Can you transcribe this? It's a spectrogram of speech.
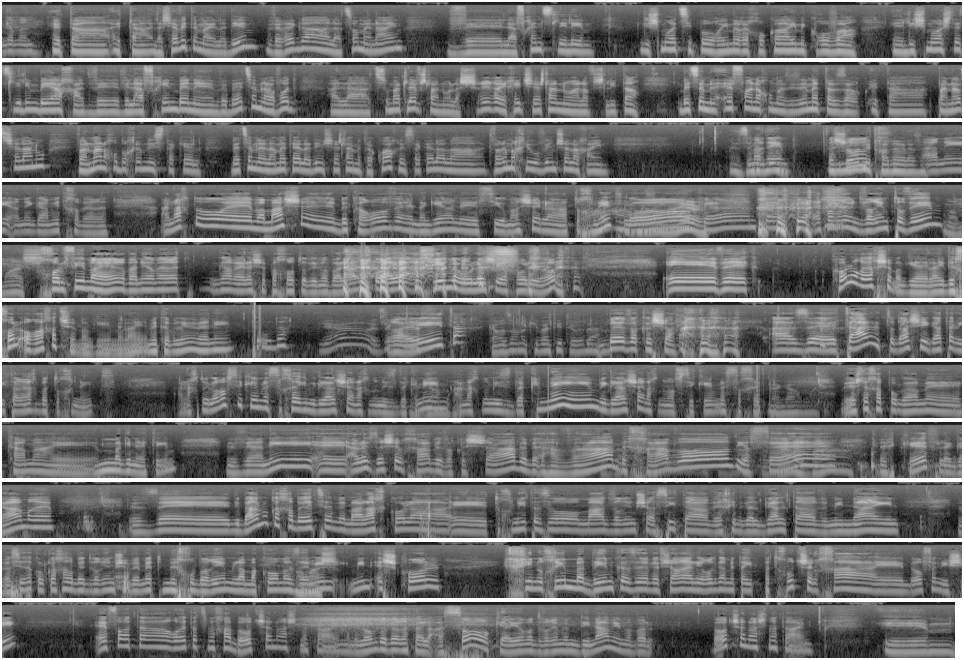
את ה, את ה, לשבת עם הילדים ורגע לעצום עיניים ולאבחן צלילים. לשמוע ציפור, האם היא רחוקה, האם היא קרובה, אה, לשמוע שתי צלילים ביחד ו- ולהבחין ביניהם, ובעצם לעבוד על התשומת לב שלנו, על השריר היחיד שיש לנו עליו שליטה. בעצם לאיפה אנחנו מזיזים את, הזר, את הפנס שלנו ועל מה אנחנו בוחרים להסתכל. בעצם ללמד את הילדים שיש להם את הכוח להסתכל על הדברים החיוביים של החיים. זה מדהים. מדהים. אני פשוט, מאוד מתחבר לזה. אני, אני גם מתחברת. אנחנו uh, ממש uh, בקרוב uh, נגיע לסיומה של התוכנית. וואו, לא, מהר. כן, כן, כן. איך אומרים? דברים טובים ממש. חולפים מהר, ואני אומרת, גם אלה שפחות טובים, אבל לנו פה היה הכי מעולה שיכול להיות. Uh, וכל אורח שמגיע אליי, וכל אורחת שמגיעים אליי, הם מקבלים ממני תעודה. יואו, איזה כיף. ראית? כמה זמן לא קיבלתי תעודה. בבקשה. אז טל, תודה שהגעת להתארח בתוכנית. אנחנו לא מפסיקים לשחק בגלל שאנחנו מזדקנים, לגמרי. אנחנו מזדקנים בגלל שאנחנו מפסיקים לשחק. לגמרי. ויש לך פה גם uh, כמה uh, מגנטים, ואני, uh, א', זה שלך, בבקשה, ובאהבה, בכבוד, יפה. בכיף לגמרי. ודיברנו ככה בעצם במהלך כל התוכנית הזו, מה הדברים שעשית ואיך התגלגלת ומניין, ועשית כל כך הרבה דברים שבאמת מחוברים למקום הזה, ממש. מין, מין אשכול חינוכי מדהים כזה, ואפשר היה לראות גם את ההתפתחות שלך אה, באופן אישי. איפה אתה רואה את עצמך בעוד שנה, שנתיים? אני לא מדברת על עשור, כי היום הדברים הם דינמיים, אבל בעוד שנה, שנתיים. אמ,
